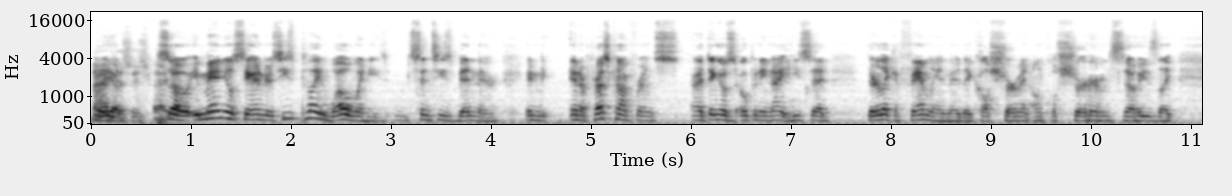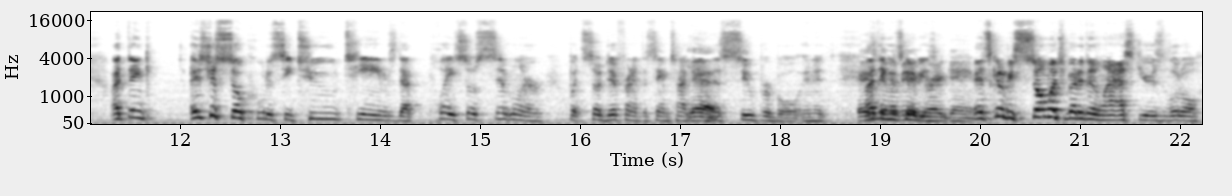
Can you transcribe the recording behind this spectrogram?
But yeah. disrespect. So Emmanuel Sanders, he's played well when he's since he's been there. And in a press conference, I think it was opening night, he said they're like a family in there. They call Sherman Uncle Sherm. So he's like, I think it's just so cool to see two teams that play so similar but so different at the same time in Yes. this Super Bowl. And it, it's I think gonna it's be gonna a be great game. It's going to be so much better than last year's little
